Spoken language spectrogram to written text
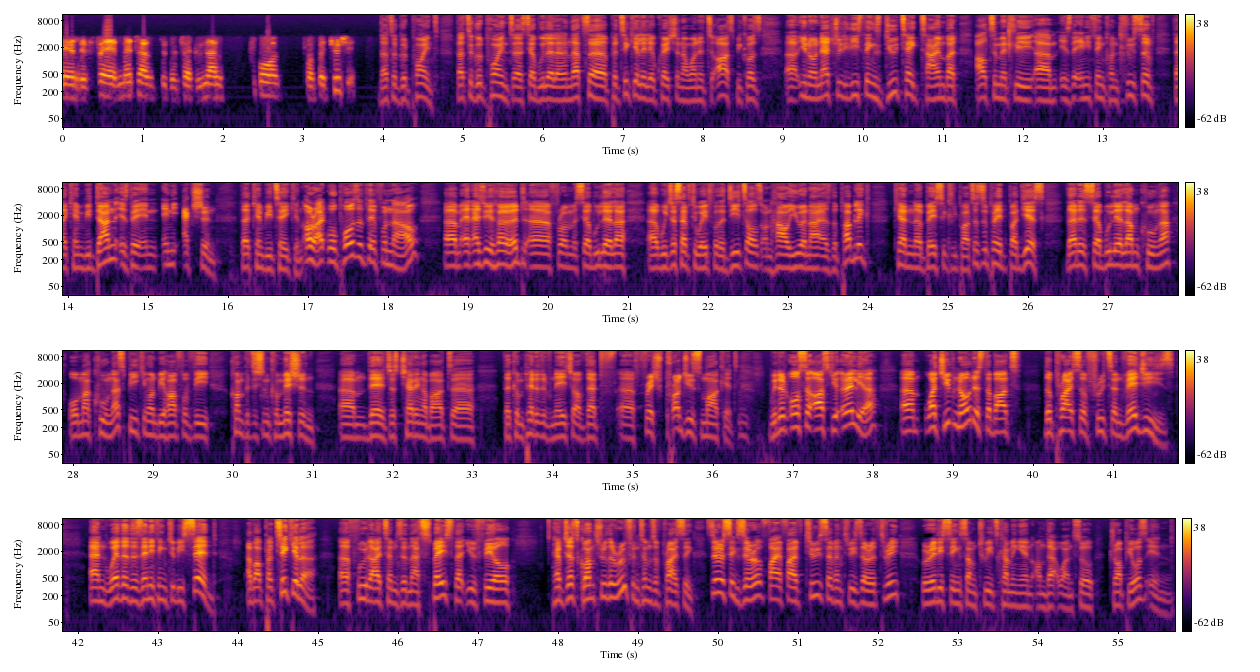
refer matters to the tribunal for prosecution. That's a good point. That's a good point, uh, Siyabulela, and that's uh, particularly a question I wanted to ask because, uh, you know, naturally these things do take time, but ultimately, um, is there anything conclusive that can be done? Is there in, any action that can be taken? All right, we'll pause it there for now. Um, and as you heard uh, from Siyabulela, uh, we just have to wait for the details on how you and I, as the public, can uh, basically participate. But yes, that is Siyabulela Mkunga or Makunga speaking on behalf of the Competition Commission. Um, they're just chatting about uh, the competitive nature of that uh, fresh produce market. Mm. We did also ask you earlier um, what you've noticed about the price of fruits and veggies and whether there's anything to be said about particular uh, food items in that space that you feel have just gone through the roof in terms of pricing. 060-552-7303. We're already seeing some tweets coming in on that one, so drop yours in.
